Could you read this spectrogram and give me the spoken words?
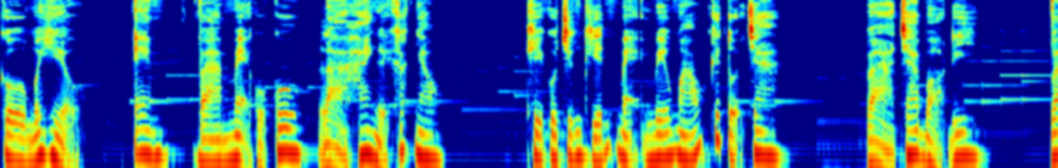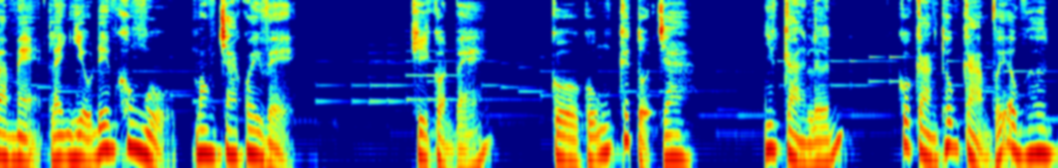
cô mới hiểu em và mẹ của cô là hai người khác nhau. Khi cô chứng kiến mẹ mếu máo kết tội cha và cha bỏ đi và mẹ lại nhiều đêm không ngủ, mong cha quay về. Khi còn bé, cô cũng kết tội cha. Nhưng càng lớn, cô càng thông cảm với ông hơn.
